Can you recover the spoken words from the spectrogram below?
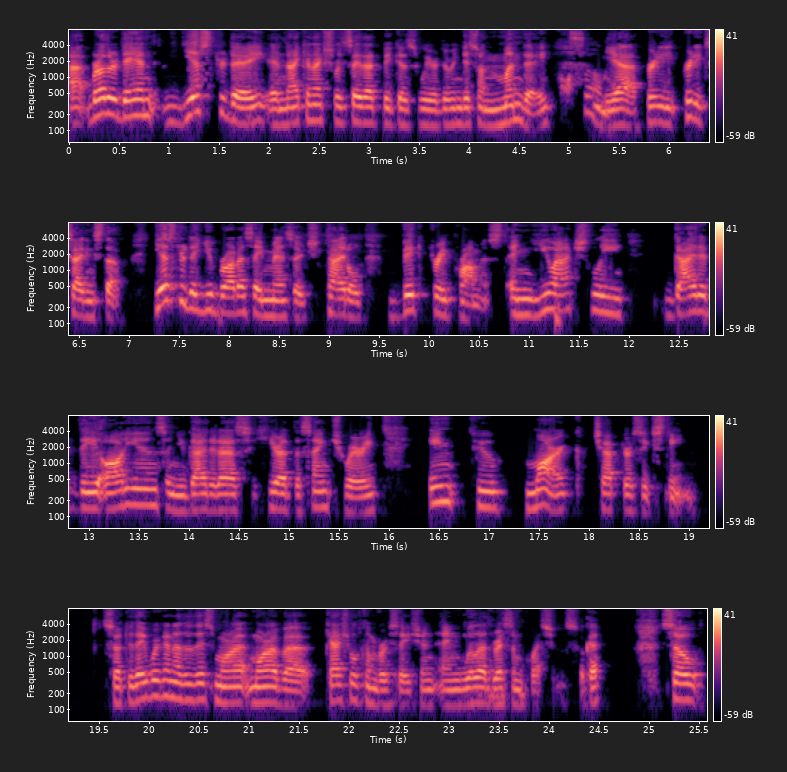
Uh, Brother Dan, yesterday, and I can actually say that because we are doing this on Monday, Awesome. yeah, pretty pretty exciting stuff. Yesterday you brought us a message titled Victory Promised and you actually guided the audience and you guided us here at the sanctuary into Mark chapter 16. So today we're going to do this more more of a casual conversation and we'll address some questions. Okay. So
